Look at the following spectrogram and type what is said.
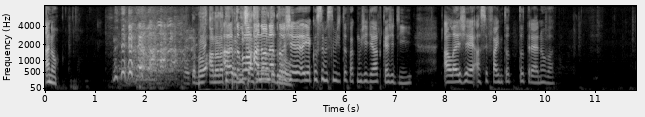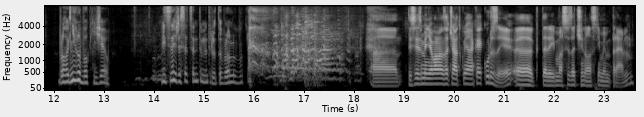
ano. To bylo ano na tu Ale první to bylo ano na, na to, druhou? že jako si myslím, že to fakt může dělat každý. Ale že je asi fajn to, to trénovat. Bylo hodně hluboký, že jo? Víc než 10 cm to bylo hluboký. Uh, ty jsi zmiňoval na začátku nějaké kurzy, uh, kterým asi začínal s tím imprem,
